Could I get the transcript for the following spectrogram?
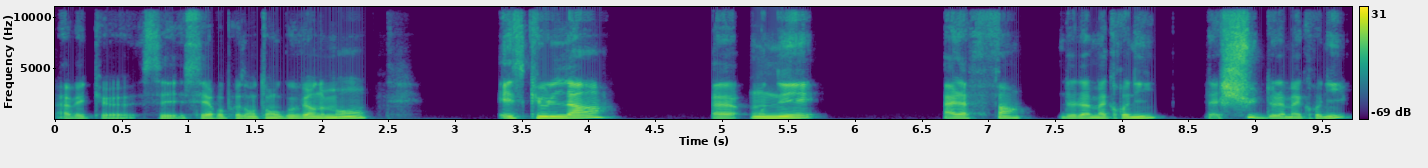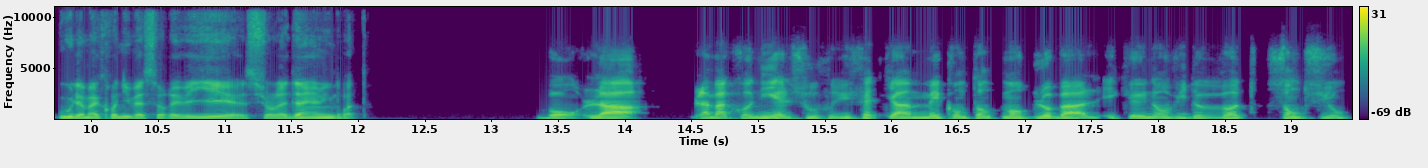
avec ses, ses, représentants au gouvernement. Est-ce que là, on est à la fin de la Macronie, la chute de la Macronie, ou la Macronie va se réveiller sur la dernière ligne droite Bon, là, la Macronie, elle souffre du fait qu'il y a un mécontentement global et qu'il y a une envie de vote sanction.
